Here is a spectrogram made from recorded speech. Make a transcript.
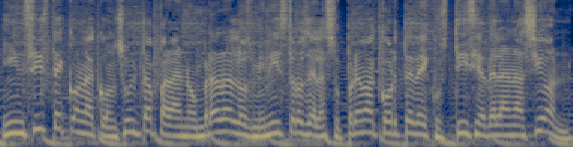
insiste con la consulta para nombrar a los ministros de la Suprema Corte de Justicia de la Nación.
